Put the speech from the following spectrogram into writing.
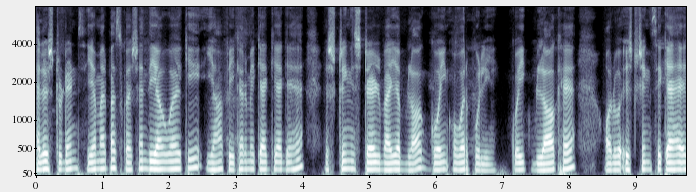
हेलो स्टूडेंट्स ये हमारे पास क्वेश्चन दिया हुआ है कि यहाँ फिगर में क्या किया गया है? String stretch by a block going over pulley कोई ब्लॉक है और वो स्ट्रिंग से क्या है?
